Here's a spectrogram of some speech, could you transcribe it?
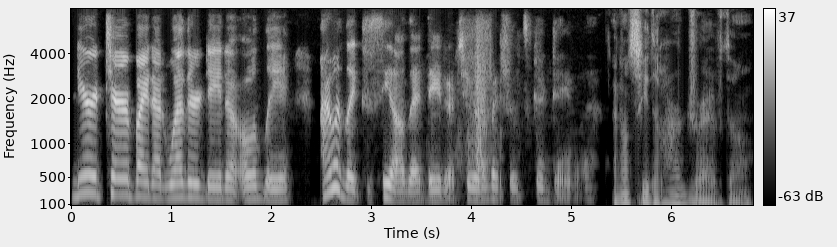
near a terabyte on weather data only. I would like to see all that data too. I bet you it's good data. I don't see the hard drive though.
